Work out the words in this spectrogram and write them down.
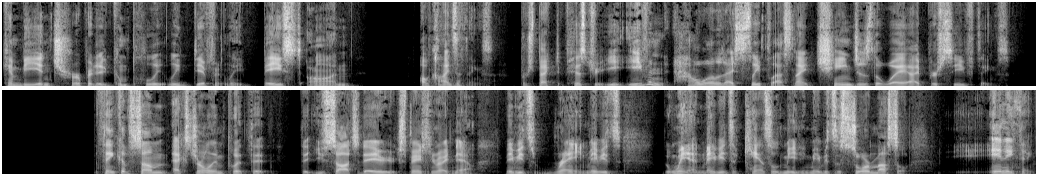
can be interpreted completely differently based on all kinds of things perspective, history, e- even how well did I sleep last night changes the way I perceive things. Think of some external input that, that you saw today or you're experiencing right now. Maybe it's rain, maybe it's the wind, maybe it's a canceled meeting, maybe it's a sore muscle, anything.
